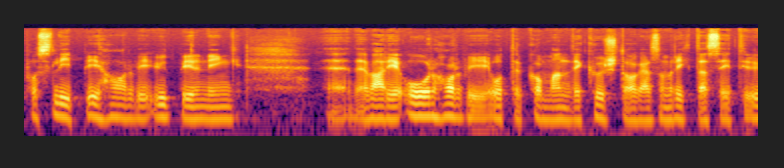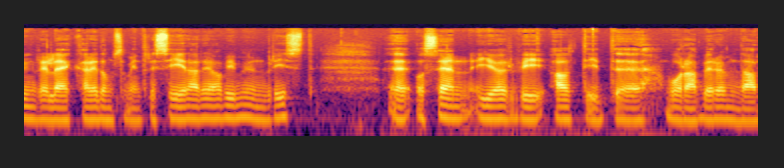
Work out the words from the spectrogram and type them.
På Sleepy har vi utbildning eh, där varje år har vi återkommande kursdagar som riktar sig till yngre läkare, de som är intresserade av immunbrist. Eh, och sen gör vi alltid eh, våra berömda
